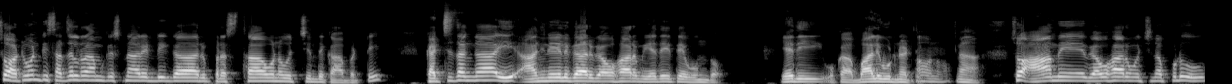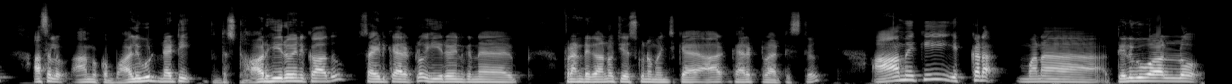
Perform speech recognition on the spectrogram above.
సో అటువంటి సజ్జల రామకృష్ణారెడ్డి గారు ప్రస్తావన వచ్చింది కాబట్టి ఖచ్చితంగా ఈ ఆంజనేయులు గారి వ్యవహారం ఏదైతే ఉందో ఏది? ఒక బాలీవుడ్ నటి. సో ఆమె వ్యవహారం వచ్చినప్పుడు అసలు ఆమె ఒక బాలీవుడ్ నటి పెద్ద స్టార్ హీరోయిన్ కాదు సైడ్ క్యారెక్టర్లో హీరోయిన్ ఫ్రెండ్గానో చేసుకున్న మంచి క్యా క్యారెక్టర్ ఆర్టిస్ట్. ఆమెకి ఇక్కడ మన తెలుగు వాళ్ళలో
